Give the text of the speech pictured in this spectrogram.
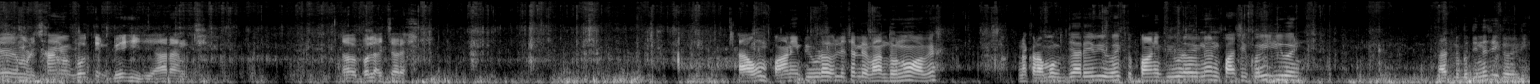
એ હમણાં છાંયો ગોતીને બેસી જાય આરામથી. હવે ભલે ચાલે હા, હું પાણી પીવડાવે એટલે એટલે વાંધો ન આવે. નકર અમુક જ્યારે એવી હોય કે પાણી પીવડાવી ને પાછી કહી હોય ને, આટલી બધી નથી કરી.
